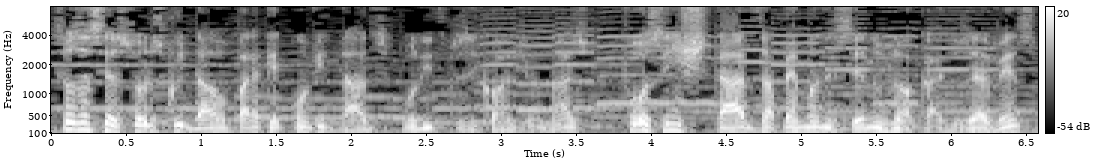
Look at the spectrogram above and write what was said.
seus assessores cuidavam para que convidados políticos e correligionários fossem instados a permanecer nos locais dos eventos,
